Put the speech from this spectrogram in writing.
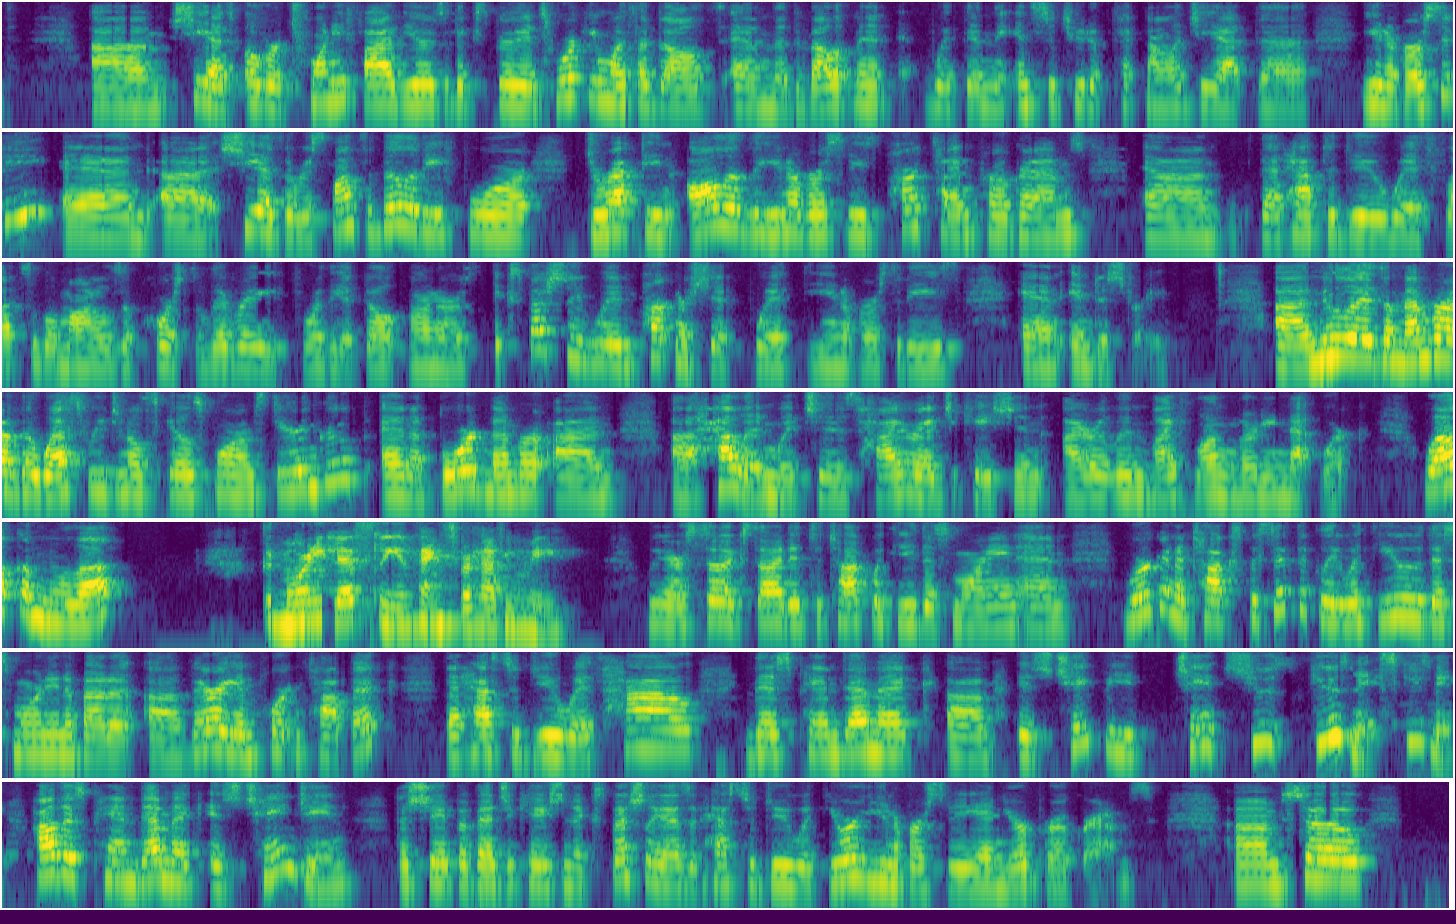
Um, she has over 25 years of experience working with adults and the development within the Institute of Technology at the university. And uh, she has the responsibility for directing all of the university's part-time programs um, that have to do with flexible models of course delivery for the adult learners, especially in partnership with the universities and industry. Uh, Nuala is a member of the West Regional Skills Forum Steering Group and a board member on uh, Helen, which is Higher Education Ireland Lifelong Learning Network. Welcome, Nuala. Good morning, Leslie, and thanks for having me. We are so excited to talk with you this morning, and we're going to talk specifically with you this morning about a, a very important topic that has to do with how this pandemic um, is shaping, change, excuse me, excuse me, how this pandemic is changing the shape of education, especially as it has to do with your university and your programs. Um, so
